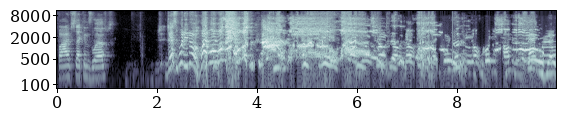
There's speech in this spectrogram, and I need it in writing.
five seconds left. J- Jesse, what are you doing? What, what, what, what, No, no, no, no, no, Courtney's talking in the background.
